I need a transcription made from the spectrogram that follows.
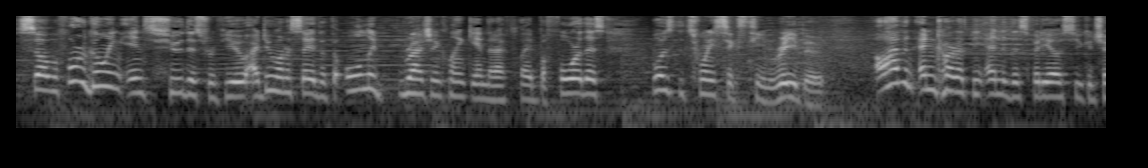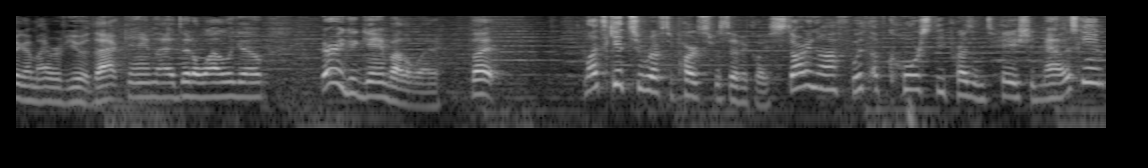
So before going into this review, I do want to say that the only Ratchet & Clank game that I've played before this was the 2016 reboot. I'll have an end card at the end of this video so you can check out my review of that game that I did a while ago. Very good game, by the way. But let's get to Rift Apart specifically. Starting off with, of course, the presentation. Now, this game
